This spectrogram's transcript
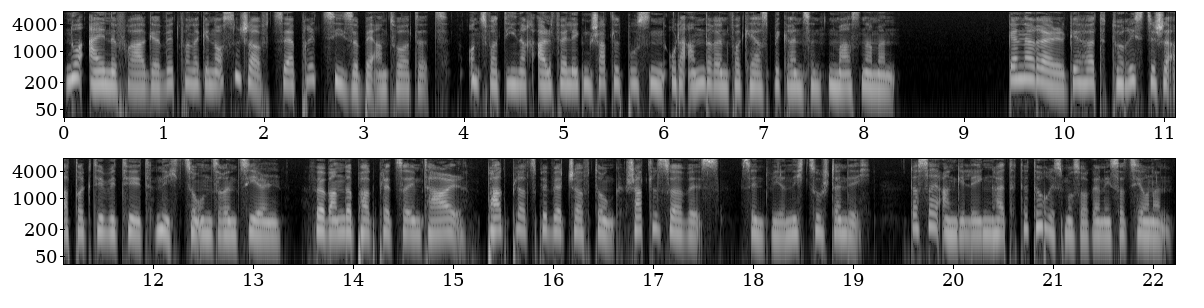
Nur eine Frage wird von der Genossenschaft sehr präzise beantwortet, und zwar die nach allfälligen Shuttlebussen oder anderen verkehrsbegrenzenden Maßnahmen. Generell gehört touristische Attraktivität nicht zu unseren Zielen. Für Wanderparkplätze im Tal, Parkplatzbewirtschaftung, Shuttle-Service sind wir nicht zuständig. Das sei Angelegenheit der Tourismusorganisationen.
